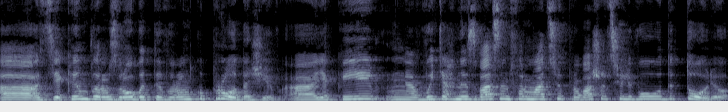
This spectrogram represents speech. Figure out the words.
е, з яким ви розробите воронку продажів, е, який витягне з вас інформацію про вашу цільову аудиторію,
